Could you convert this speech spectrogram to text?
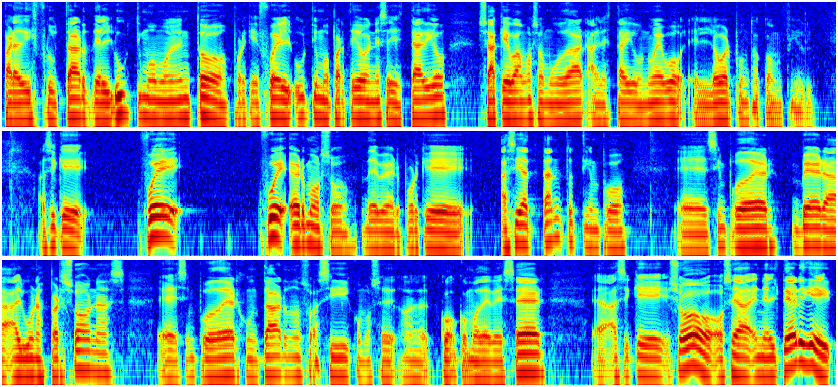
para disfrutar del último momento, porque fue el último partido en ese estadio, ya que vamos a mudar al estadio nuevo, el Lower.com Field. Así que fue, fue hermoso de ver, porque hacía tanto tiempo eh, sin poder ver a algunas personas, eh, sin poder juntarnos o así como, se, ah, como debe ser. Eh, así que yo, o sea, en el Tergate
